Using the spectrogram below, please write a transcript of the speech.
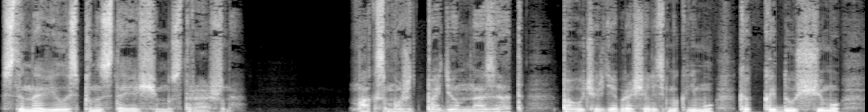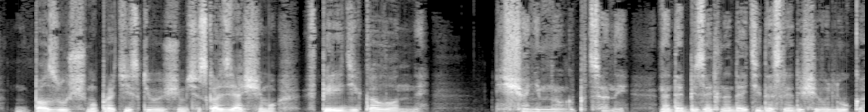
Становилось по-настоящему страшно. «Макс, может, пойдем назад?» По очереди обращались мы к нему, как к идущему, ползущему, протискивающемуся, скользящему впереди колонны. «Еще немного, пацаны. Надо обязательно дойти до следующего люка».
